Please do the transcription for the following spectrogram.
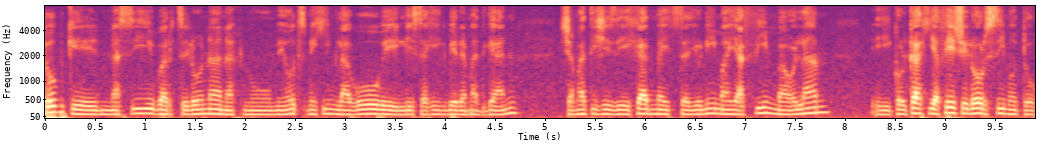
טוב, כנשיא ברצלונה אנחנו מאוד שמחים לבוא ולשחק ברמת גן. שמעתי שזה אחד מהאצטדיונים היפים בעולם, אה, כל כך יפה שלא הורסים אותו.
